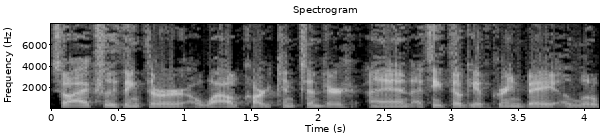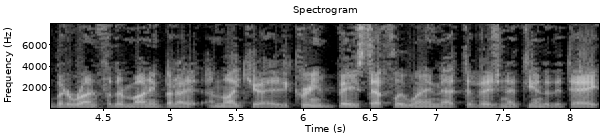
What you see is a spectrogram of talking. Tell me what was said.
So I actually think they're a wild card contender, and I think they'll give Green Bay a little bit of run for their money. But I, am like you, Green Bay is definitely winning that division at the end of the day.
